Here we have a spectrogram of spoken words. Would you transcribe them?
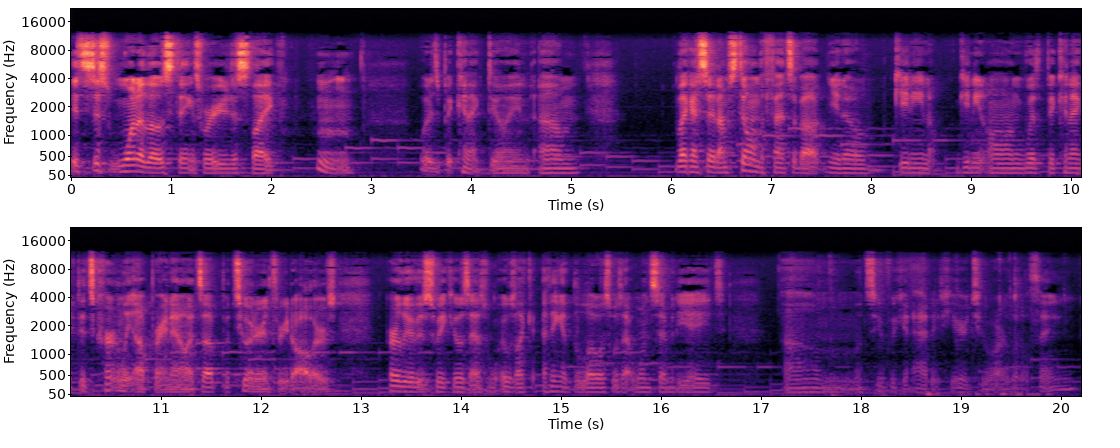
It's just one of those things where you're just like, hmm, what is BitConnect doing? Um, like I said, I'm still on the fence about you know getting getting on with BitConnect. It's currently up right now. It's up at two hundred and three dollars. Earlier this week, it was as it was like I think at the lowest was at one seventy eight. Um, let's see if we can add it here to our little thing.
